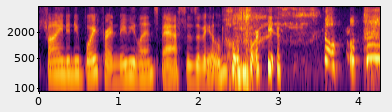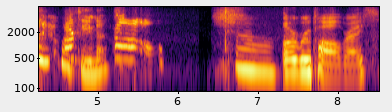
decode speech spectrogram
find a new boyfriend? Maybe Lance Bass is available for you. Poor Tina. Oh, Oh. Or RuPaul, right?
